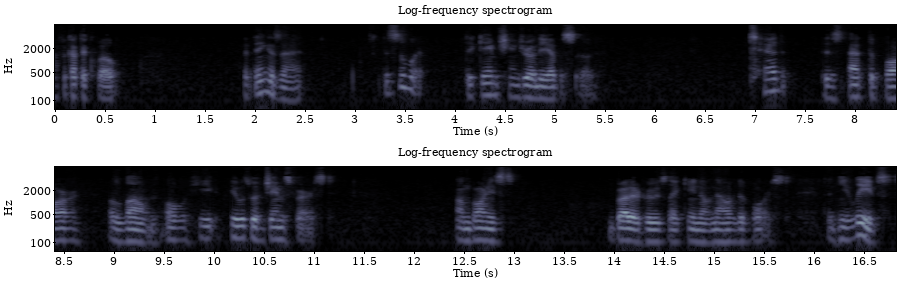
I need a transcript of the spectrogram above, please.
I forgot the quote. The thing is that this is what the game changer of the episode. Ted is at the bar alone. Oh, he he was with James first. Um, Barney's brother, who's like you know now divorced. Then he leaves.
